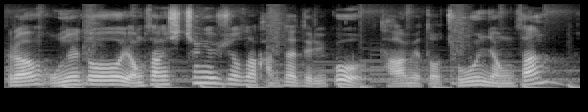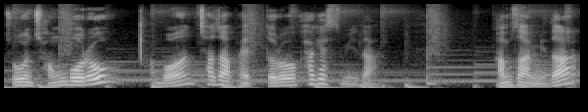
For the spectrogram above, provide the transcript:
그럼 오늘도 영상 시청해 주셔서 감사드리고 다음에 더 좋은 영상, 좋은 정보로 한번 찾아뵙도록 하겠습니다. 감사합니다.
